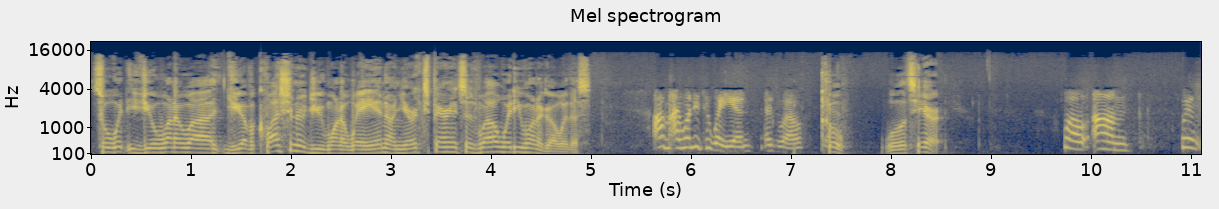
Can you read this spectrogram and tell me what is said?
So, what do you want to? Uh, do you have a question, or do you want to weigh in on your experience as well? Where do you want to go with this? Um, I wanted to weigh in as well. Cool. Well, let's hear it. Well, um, well,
